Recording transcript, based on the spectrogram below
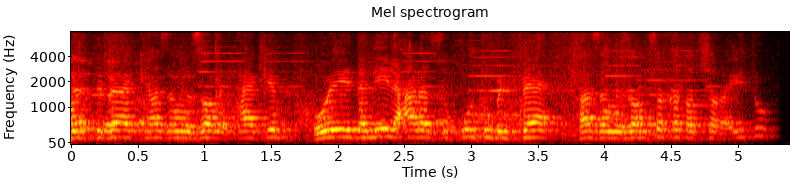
لارتباك هذا النظام الحاكم ودليل على سقوطه بالفعل. هذا النظام سقطت شرعيته.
